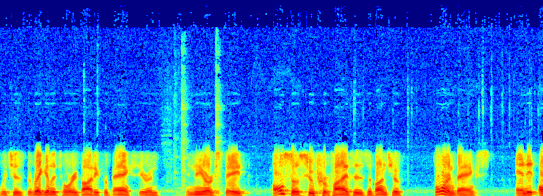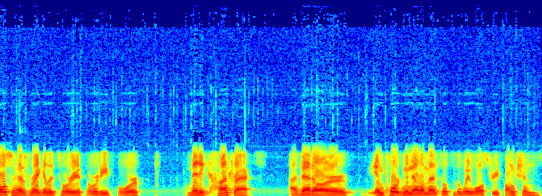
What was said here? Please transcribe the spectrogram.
which is the regulatory body for banks here in, in New York State, also supervises a bunch of foreign banks, and it also has regulatory authority for many contracts uh, that are important and elemental to the way Wall Street functions.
